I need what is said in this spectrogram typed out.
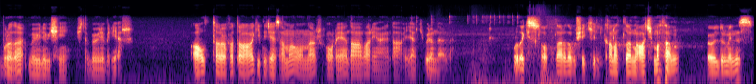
Burada böyle bir şey. İşte böyle bir yer alt tarafa daha gideceğiz ama onlar oraya daha var yani daha ileriki bölümlerde. Buradaki slotlarda bu şekil kanatlarını açmadan öldürmeniz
